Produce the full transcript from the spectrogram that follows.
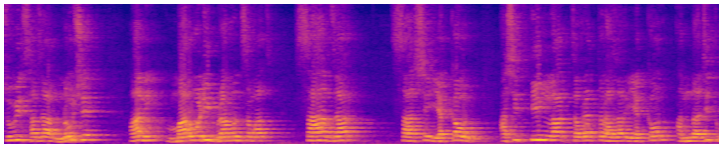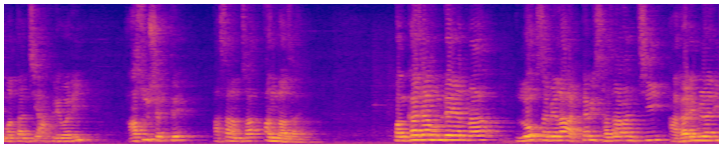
चोवीस हजार नऊशे आणि मारवाडी ब्राह्मण समाज सहा हजार सहाशे एक्कावन्न अशी तीन लाख चौऱ्याहत्तर हजार एक्कावन्न अंदाजित मतांची आकडेवारी असू शकते असा आमचा अंदाज आहे. पंकजा मुंडे यांना लोकसभेला अठ्ठावीस हजारांची आघाडी मिळाली.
